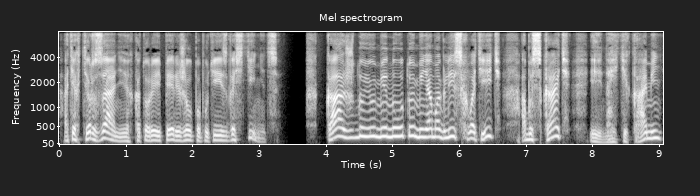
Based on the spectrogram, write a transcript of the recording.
о тех терзаниях, которые пережил по пути из гостиницы. Каждую минуту меня могли схватить, обыскать и найти камень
